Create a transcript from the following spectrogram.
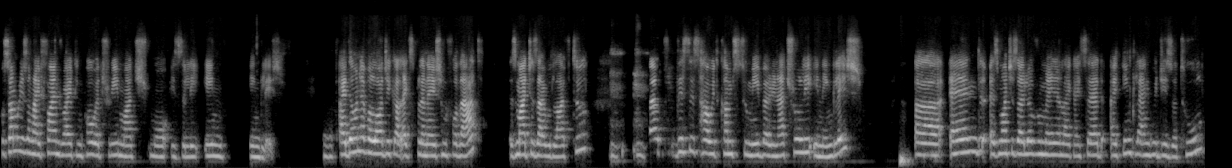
for some reason, I find writing poetry much more easily in English. I don't have a logical explanation for that, as much as I would like to. but this is how it comes to me very naturally in English. Uh, and as much as I love Romanian, like I said, I think language is a tool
